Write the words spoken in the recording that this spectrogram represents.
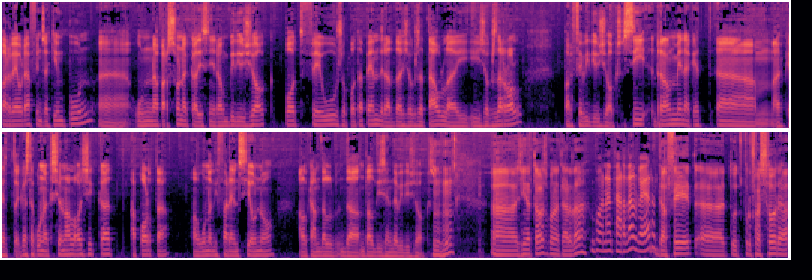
per veure fins a quin punt eh, una persona que dissenyarà un videojoc pot fer ús o pot aprendre de jocs de taula i, i jocs de rol per fer videojocs. Si realment aquest, eh, aquest, aquesta connexió analògica aporta alguna diferència o no al camp del, de, del disseny de videojocs. Uh -huh. uh, Gina Tos, bona tarda. Bona tarda, Albert. De fet, uh, tu ets professora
